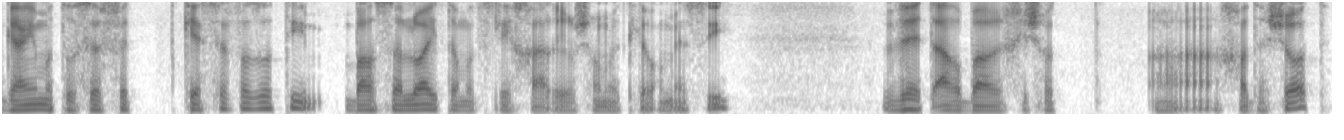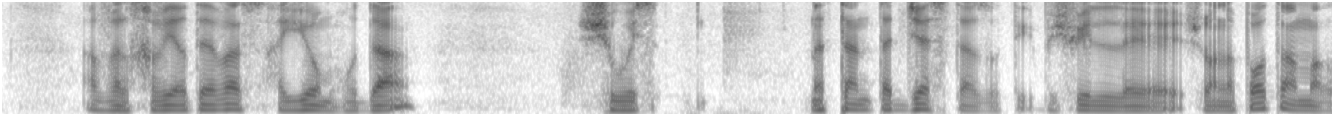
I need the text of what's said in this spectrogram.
גם עם התוספת כסף הזאת, ברסה לא הייתה מצליחה לרשום את לאו מסי ואת ארבע הרכישות החדשות, אבל חוויאר טבעס היום הודה שהוא נתן את הג'סטה הזאת בשביל אה, שואן לפורטה, אמר,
